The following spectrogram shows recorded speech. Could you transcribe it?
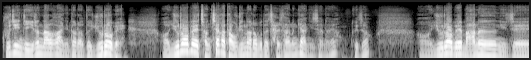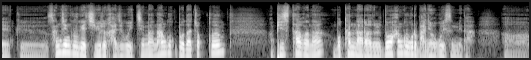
굳이 이제 이런 나라가 아니더라도 유럽에 어, 유럽의 전체가 다 우리나라보다 잘 사는 게 아니잖아요. 그죠? 어, 유럽의 많은 이제 그 선진국의 지위를 가지고 있지만 한국보다 조금 비슷하거나 못한 나라들도 한국으로 많이 오고 있습니다. 어,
